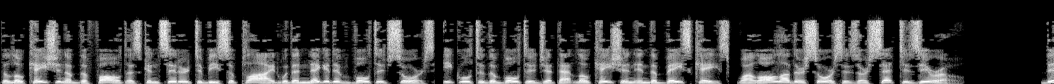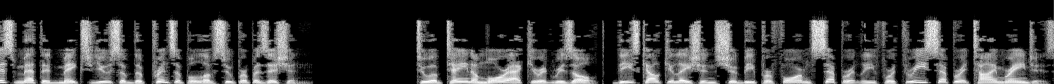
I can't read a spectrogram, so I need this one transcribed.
the location of the fault is considered to be supplied with a negative voltage source, equal to the voltage at that location in the base case, while all other sources are set to zero. This method makes use of the principle of superposition. To obtain a more accurate result, these calculations should be performed separately for three separate time ranges.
